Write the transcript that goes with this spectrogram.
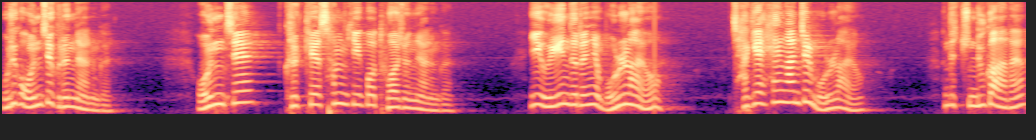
우리가 언제 그랬냐는 거예요 언제 그렇게 섬기고 도와줬냐는 거예요. 이 의인들은요, 몰라요. 자기가 행한 줄 몰라요. 근데 주- 누가 알아요?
